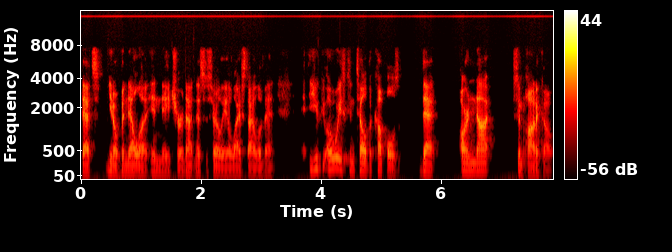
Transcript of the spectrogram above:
that's you know vanilla in nature, not necessarily a lifestyle event, you always can tell the couples that are not simpatico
